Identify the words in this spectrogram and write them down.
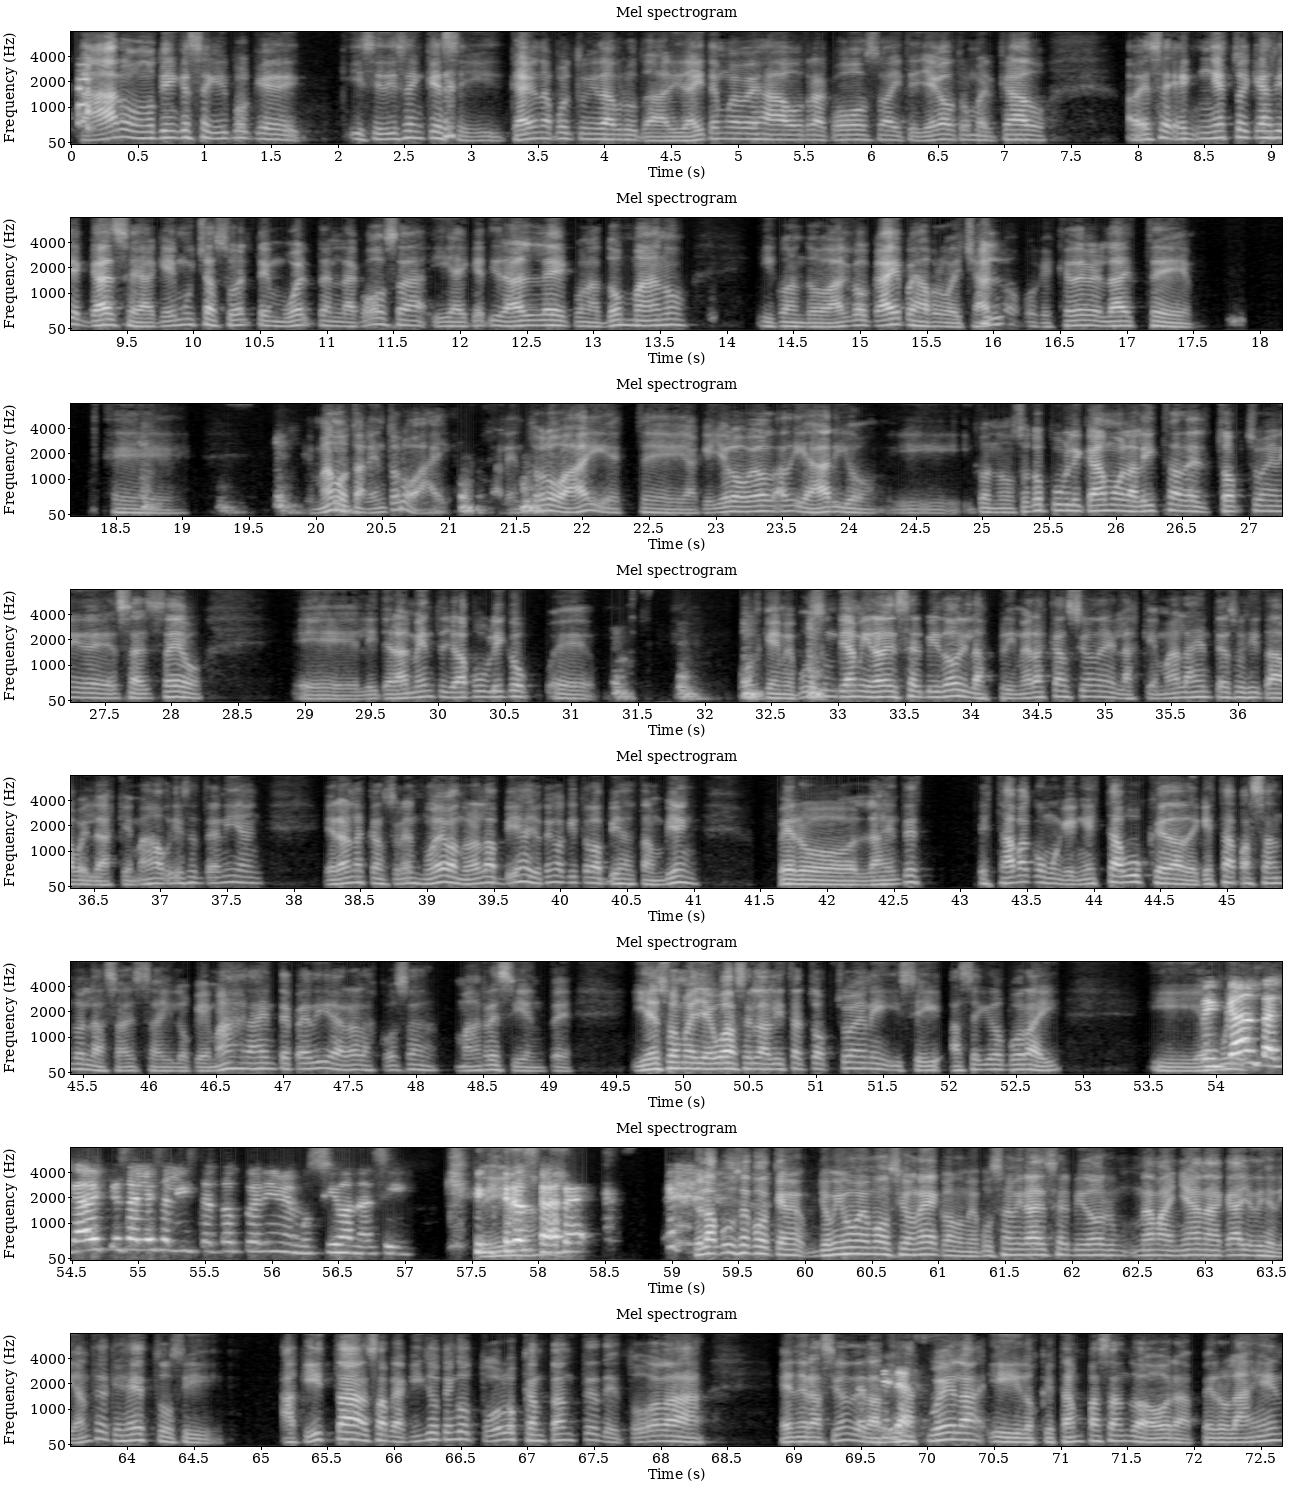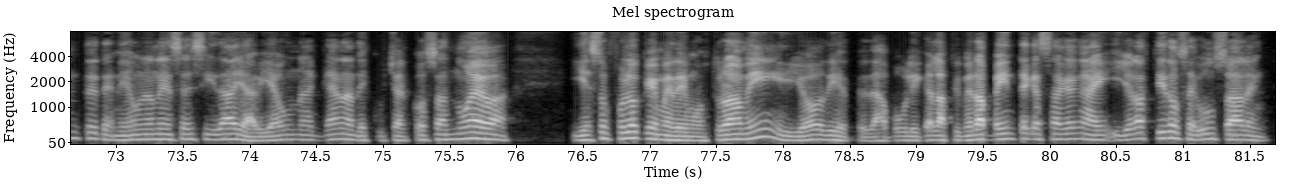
Claro, uno tiene que seguir porque, y si dicen que sí, que hay una oportunidad brutal y de ahí te mueves a otra cosa y te llega a otro mercado, a veces en esto hay que arriesgarse, aquí hay mucha suerte envuelta en la cosa y hay que tirarle con las dos manos y cuando algo cae, pues aprovecharlo, porque es que de verdad, este, eh, hermano, talento lo hay, talento lo hay, este, aquí yo lo veo a diario y, cuando nosotros publicamos la lista del top 20 de Salseo, eh, literalmente yo la publico eh, porque me puse un día a mirar el servidor y las primeras canciones, las que más la gente solicitaba y las que más audiencia tenían, eran las canciones nuevas, no eran las viejas, yo tengo aquí todas las viejas también, pero la gente estaba como que en esta búsqueda de qué está pasando en la salsa y lo que más la gente pedía eran las cosas más recientes. Y eso me llevó a hacer la lista Top 20 y sí, ha seguido por ahí. Y me encanta, cada vez que sale esa lista Top 20 me emociona, sí. Quiero saber. Yo la puse porque yo mismo me emocioné cuando me puse a mirar el servidor una mañana acá. Yo dije, antes ¿qué es esto? Si aquí está, ¿sabe? Aquí yo tengo todos los cantantes de toda la generación de la vieja escuela y los que están pasando ahora, pero la gente tenía una necesidad y había unas ganas de escuchar cosas nuevas y eso fue lo que me demostró a mí y yo dije, pues a publicar las primeras 20 que salgan ahí y yo las tiro según salen.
